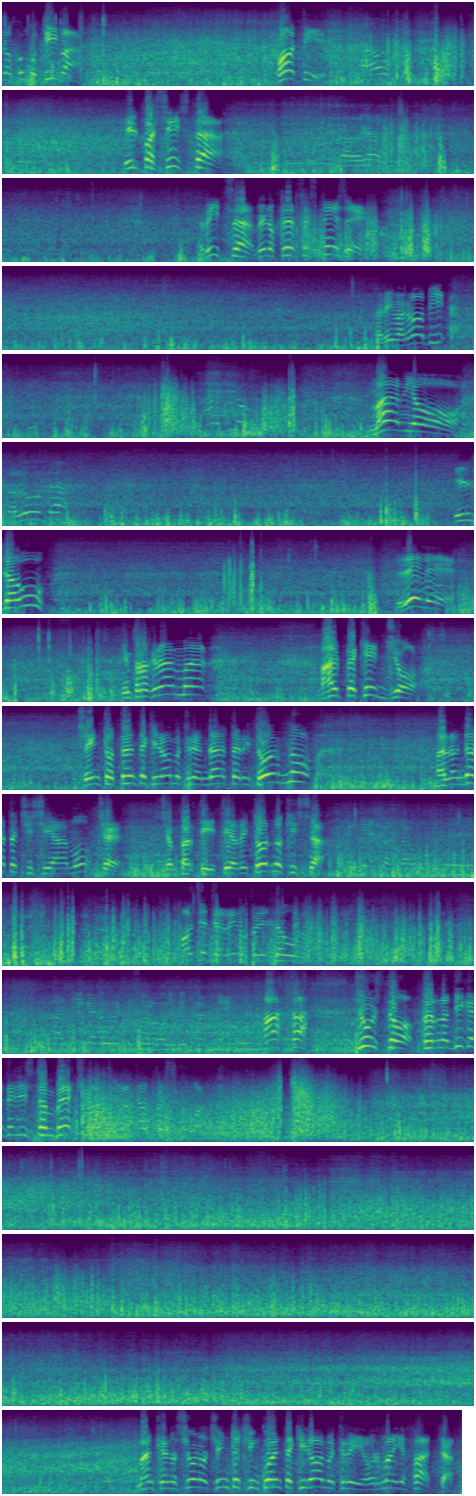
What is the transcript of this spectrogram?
sportiva. Poti, Ciao. il passista. Ciao ragazzi. Rizza, Velocler Sestese. Arriva Roby. Mario, Saluta. il Daù. Lele. In programma al Pecheggio. 180 km andata e ritorno. All'andata ci siamo, cioè siamo partiti, al ritorno chissà. Oggi è terreno per il Daù. alla diga dove ci sono i distantenti. Ah, giusto, per la diga degli Stambecchi oggi la Mancano solo 150 km, ormai è fatta.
